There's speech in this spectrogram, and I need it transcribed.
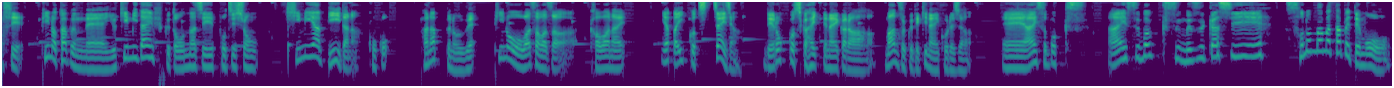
しい。ピノ多分ね、雪見大福と同じポジション。君は B だな、ここ。パナップの上。ピノをわざわざ買わない。やっぱ1個ちっちゃいじゃん。で、6個しか入ってないから、満足できない、これじゃ。えー、アイスボックス。アイスボックス難しい。そのまま食べても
